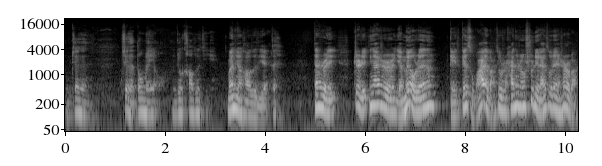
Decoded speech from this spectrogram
你这个这个都没有。你就靠自己，完全靠自己。对，但是这里应该是也没有人给给阻碍吧？就是还能能顺利来做这件事儿吧？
